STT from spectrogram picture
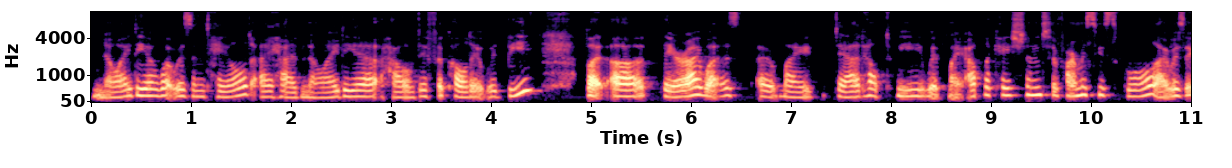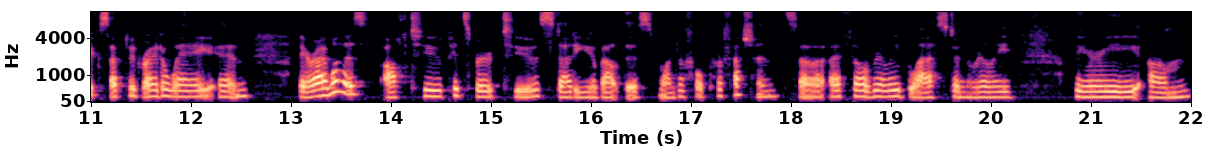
no idea what was entailed. I had no idea how difficult it would be, but uh, there I was. Uh, my dad helped me with my application to pharmacy school. I was accepted right away, and there I was off to Pittsburgh to study about this wonderful profession. So I feel really blessed and really very, um,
